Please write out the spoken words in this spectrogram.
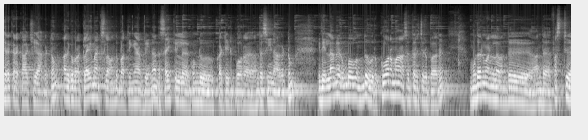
இறக்குற காட்சி ஆகட்டும் அதுக்கப்புறம் கிளைமேக்ஸில் வந்து பார்த்திங்க அப்படின்னா அந்த சைக்கிளில் கொண்டு கட்டிட்டு போகிற அந்த சீன் ஆகட்டும். இது எல்லாமே ரொம்ப வந்து ஒரு கோரமாக சித்தரிச்சிருப்பார். முதன்மனில் வந்து அந்த ஃபஸ்ட்டு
